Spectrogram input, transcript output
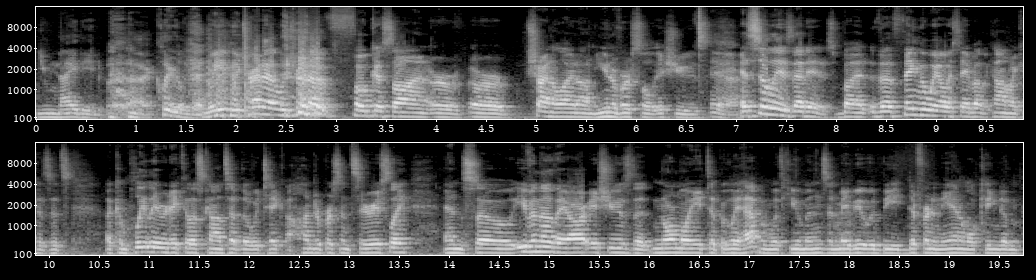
united, but uh, clearly, we, we try to we try to focus on or or shine a light on universal issues. Yeah. As silly as that is, but the thing that we always say about the comic is it's a completely ridiculous concept that we take 100% seriously. And so even though they are issues that normally typically happen with humans and maybe it would be different in the animal kingdom,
